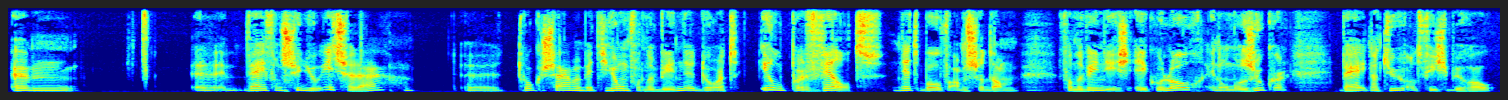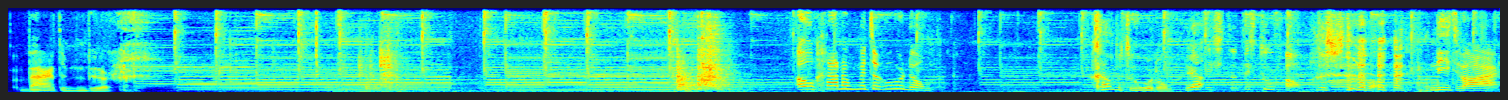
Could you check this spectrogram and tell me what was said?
Um, uh, wij van Studio Itzada trokken samen met Jon van der Winden door het Ilperveld, net boven Amsterdam. Van der Winden is ecoloog en onderzoeker bij het natuuradviesbureau Waardenburg. Oh, we gaan ook met de roerdomp. Gaan met de roerdomp, ja. Dat is, dat is toeval. Dat is toeval. Niet waar.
